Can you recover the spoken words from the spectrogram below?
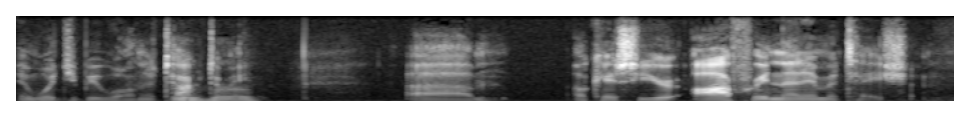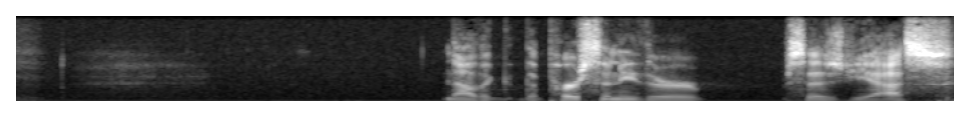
And would you be willing to talk to me? Um, okay, so you're offering that invitation. Now, the, the person either says yes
